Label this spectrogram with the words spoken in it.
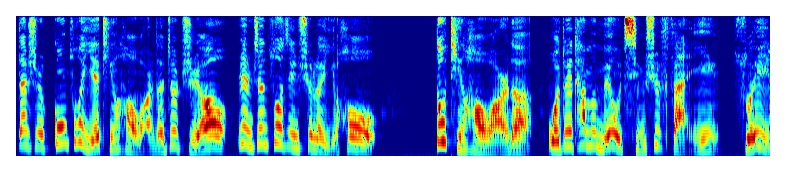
但是工作也挺好玩的。就只要认真做进去了以后，都挺好玩的。我对他们没有情绪反应，所以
